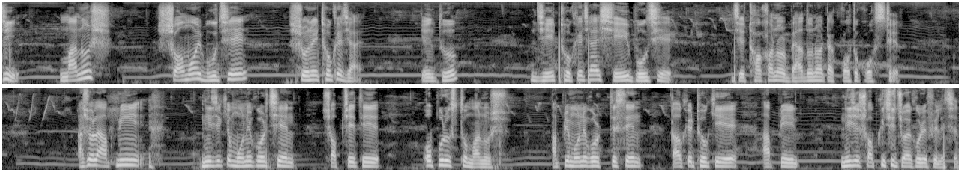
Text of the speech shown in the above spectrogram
জি, মানুষ সময় বুঝে শুনে ঠকে যায়, কিন্তু যে ঠকে যায় সেই বোঝে যে ঠকানোর বেদনাটা কত কষ্টের। আসলে আপনি নিজেকে মনে করছেন সবচেয়েতে অপুরস্থ মানুষ। আপনি মনে করতেছেন কাউকে ঠকিয়ে আপনি নিজে সব কিছু জয় করে ফেলেছেন।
